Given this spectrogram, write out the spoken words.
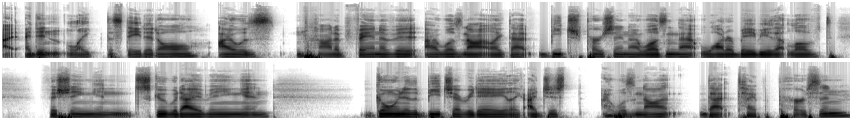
I, I didn't like the state at all. I was not a fan of it. I was not like that beach person. I wasn't that water baby that loved fishing and scuba diving and going to the beach every day. Like I just I was not that type of person.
